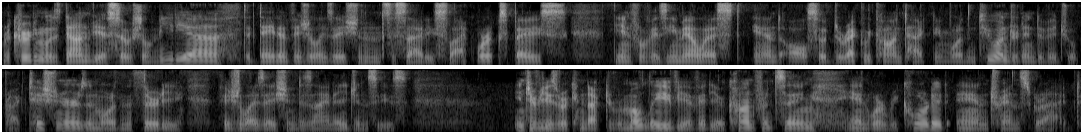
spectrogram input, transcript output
Recruiting was done via social media, the Data Visualization Society Slack workspace, the InfoVis email list, and also directly contacting more than 200 individual practitioners and more than 30 visualization design agencies. Interviews were conducted remotely via video conferencing and were recorded and transcribed.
